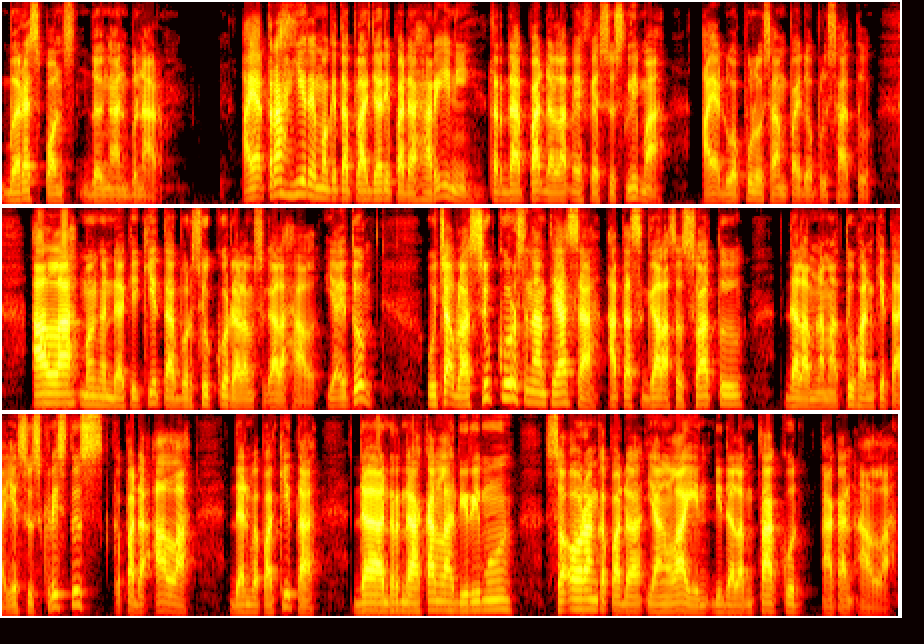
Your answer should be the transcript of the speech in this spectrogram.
berespons dengan benar. Ayat terakhir yang mau kita pelajari pada hari ini terdapat dalam Efesus 5 ayat 20 sampai 21. Allah menghendaki kita bersyukur dalam segala hal, yaitu ucaplah syukur senantiasa atas segala sesuatu dalam nama Tuhan kita Yesus Kristus kepada Allah dan Bapa kita dan rendahkanlah dirimu seorang kepada yang lain di dalam takut akan Allah.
